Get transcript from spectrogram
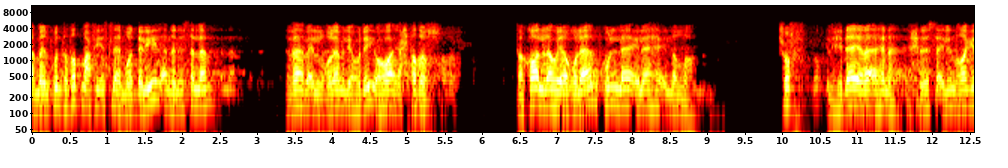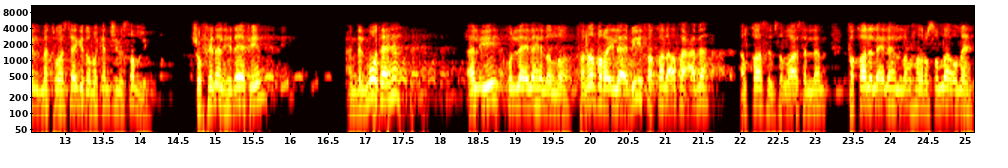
أما إن كنت تطمع في إسلام والدليل أن النبي صلى الله عليه وسلم ذهب إلى الغلام اليهودي وهو يحتضر. فقال له يا غلام قل لا إله إلا الله. شوف الهداية بقى هنا. إحنا لسه قايلين الراجل مات وهو ساجد وما كانش بيصلي. شوف هنا الهداية فين؟ عند الموت أهي. قال إيه؟ قل لا إله إلا الله. فنظر إلى أبيه فقال أطع أبا القاسم صلى الله عليه وسلم. فقال لا إله إلا الله محمد رسول الله ومات.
